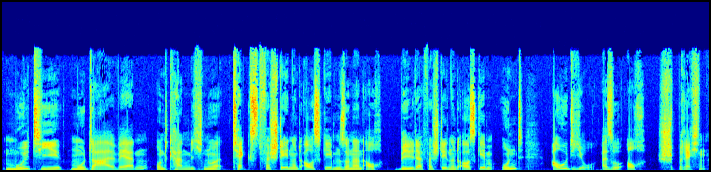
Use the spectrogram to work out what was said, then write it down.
multimodal werden und kann nicht nur Text verstehen und ausgeben, sondern auch Bilder verstehen und ausgeben und Audio, also auch sprechen.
